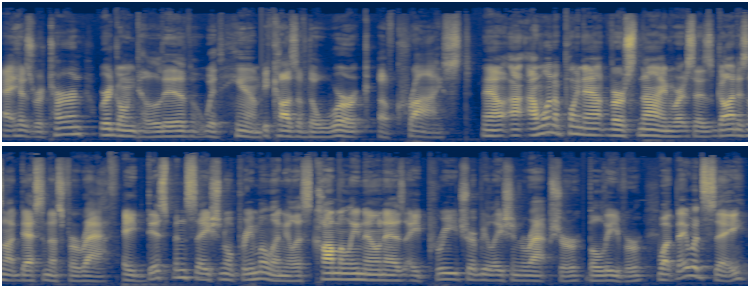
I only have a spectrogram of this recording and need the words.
At his return, we're going to live with him because of the work of Christ. Now, I, I want to point out verse 9 where it says, God has not destined us for wrath. A dispensational premillennialist, commonly known as a pre tribulation rapture believer, what they would say,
